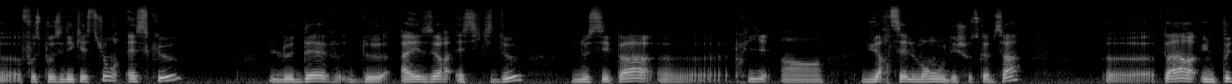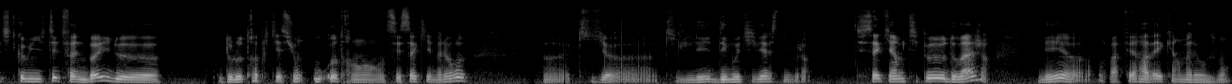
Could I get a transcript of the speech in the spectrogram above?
euh, faut se poser des questions. Est-ce que le dev de Aether SX2 ne s'est pas pris un, du harcèlement ou des choses comme ça par une petite communauté de fanboys de, l'autre application ou autre. Hein. C'est ça qui est malheureux, qui, qui l'est démotivé à ce niveau-là. C'est ça qui est un petit peu dommage, mais on va faire avec, hein, malheureusement.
